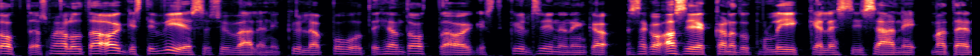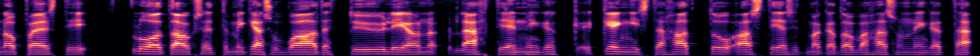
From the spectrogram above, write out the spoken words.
totta. Jos me halutaan oikeasti viedä se syvälle, niin kyllä puhut ihan totta oikeasti. Kyllä siinä, niin kuin, sä kun asiakkaana tulet mun liikkeelle sisään, niin mä teen nopeasti luotauksen, että mikä sun vaatetyyli on lähtien niin kengistä hattuun asti, ja sitten mä katson vähän sun, niin kuin, että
